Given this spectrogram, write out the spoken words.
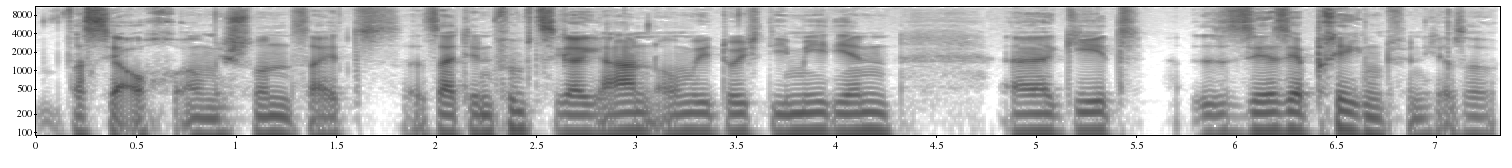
was ja auch irgendwie schon seit, seit den 50er Jahren irgendwie durch die Medien äh, geht, sehr, sehr prägend, finde ich. Also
